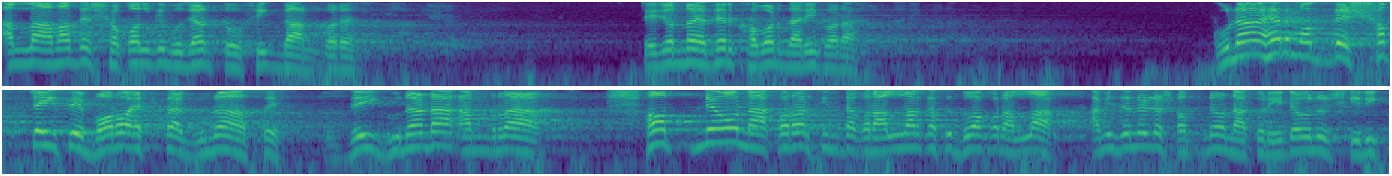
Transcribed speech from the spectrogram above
আল্লাহ আমাদের সকলকে বোঝার তৌফিক দান করে সেই জন্য এদের খবরদারি করা। গুনাহের মধ্যে সবচাইতে বড় একটা গুণা আছে। যেই গুণাটা আমরা স্বপ্নেও না করার চিন্তা করা, আল্লাহর কাছে দোয়া করা, আল্লাহ, আমি যেন এটা স্বপ্নেও না করি, এটা হলো শিরিক।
